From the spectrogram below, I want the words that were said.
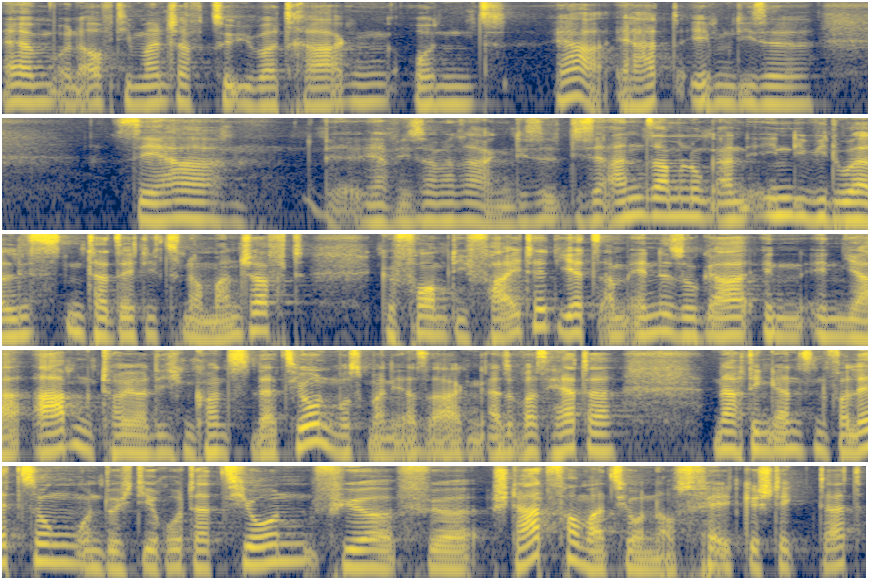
ähm, und auf die Mannschaft zu übertragen. Und ja, er hat eben diese sehr, ja, wie soll man sagen, diese, diese Ansammlung an Individualisten tatsächlich zu einer Mannschaft geformt, die fightet. Jetzt am Ende sogar in, in ja abenteuerlichen Konstellationen, muss man ja sagen. Also was Hertha nach den ganzen Verletzungen und durch die Rotation für, für Startformationen aufs Feld gestickt hat,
